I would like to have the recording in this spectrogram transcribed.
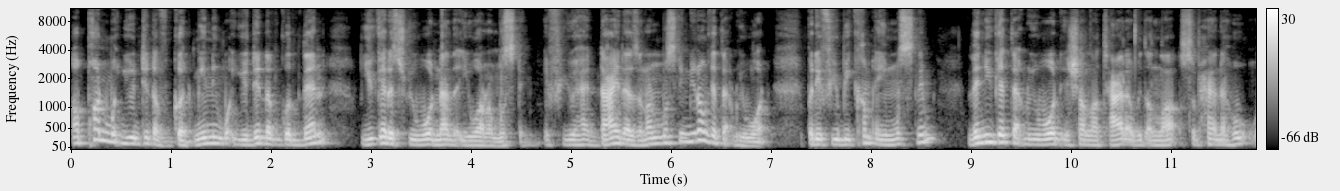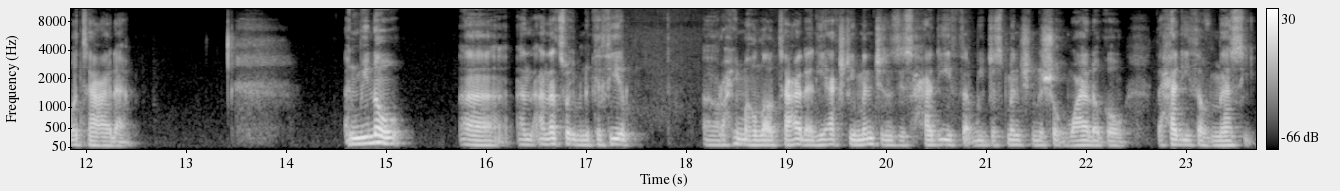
upon what you did of good, meaning what you did of good then, you get its reward now that you are a Muslim. If you had died as a non-Muslim, you don't get that reward. But if you become a Muslim, then you get that reward, inshallah ta'ala, with Allah subhanahu wa ta'ala. And we know, uh, and, and that's what Ibn Kathir uh, rahimahullah ta'ala, and he actually mentions this hadith that we just mentioned a short while ago, the hadith of mercy.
